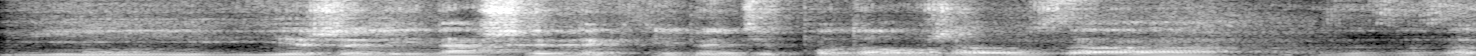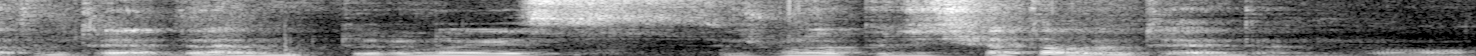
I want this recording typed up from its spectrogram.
I jeżeli nasz rynek nie będzie podążał za, za, za tym trendem, który no jest już można powiedzieć światowym trendem, bo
